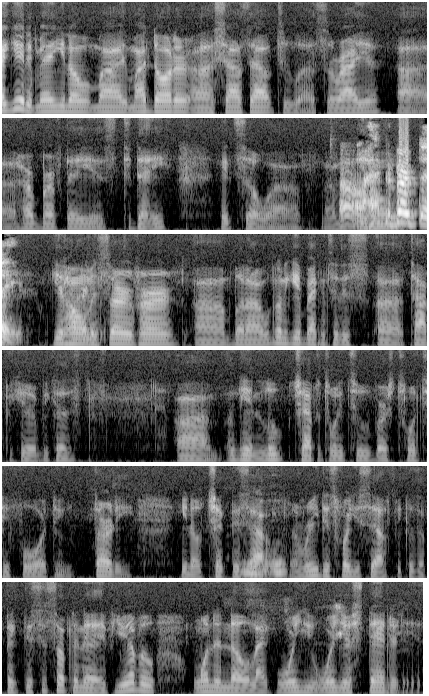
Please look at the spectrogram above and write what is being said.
I get it, man. You know, my my daughter uh, shouts out to uh, Soraya. Uh, her birthday is today, and so uh, Oh, happy home- birthday. Get home and serve her. Um, but uh, we're going to get back into this uh, topic here because, um, again, Luke chapter 22, verse 24 through 30. You know, check this out Mhm. and read this for yourself because I think this is something that if you ever want to know like where you where your standard is,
